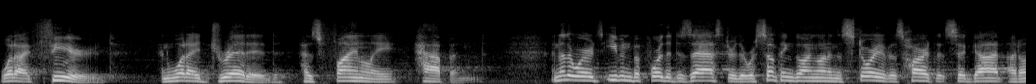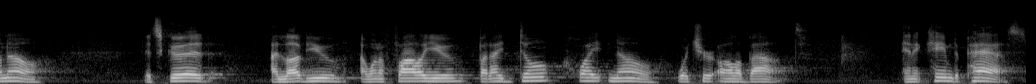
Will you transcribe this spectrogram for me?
What I feared and what I dreaded has finally happened. In other words, even before the disaster, there was something going on in the story of his heart that said, God, I don't know. It's good. I love you. I want to follow you, but I don't quite know what you're all about. And it came to pass.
